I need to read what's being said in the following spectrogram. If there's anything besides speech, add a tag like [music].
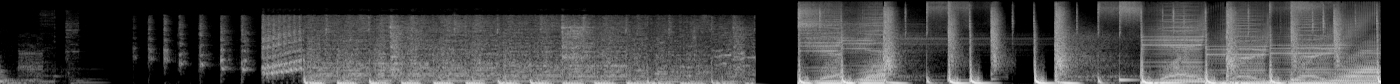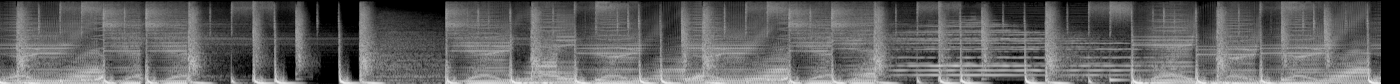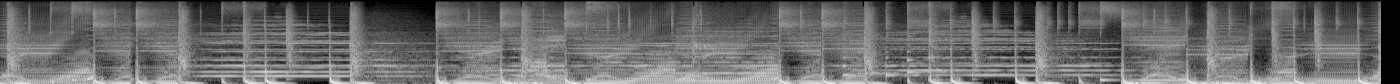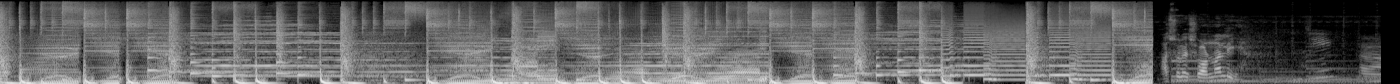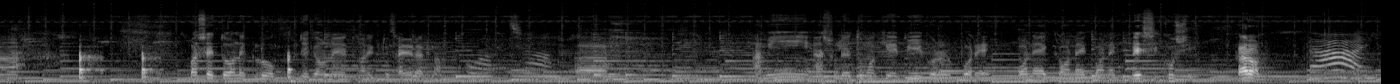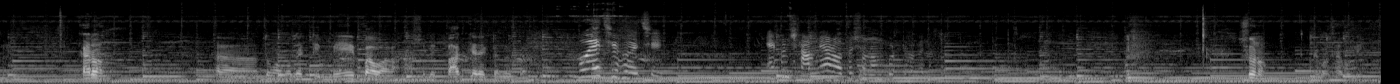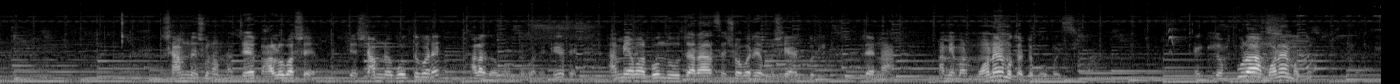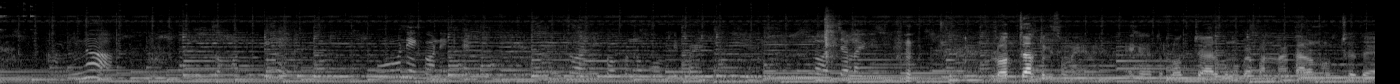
at স্বর্ণালী? জি। বাসায় তো অনেক লোক যে কারণে তোমার একটু সাইডে রাখলাম। আচ্ছা। আমি আসলে তোমাকে বিয়ে করার পরে অনেক অনেক অনেক বেশি খুশি। কারণ? কারণ তোমার মতো একটি মেয়ে পাওয়া আসলে ভাগ্যের একটা ব্যাপার। হয়েছে হয়েছে। এখন সামনে আর অত সুনাম করতে হবে না। শোনো সামনে শোনাম না। যে ভালোবাসে সে সামনে বলতে পারে আলাদাও বলতে পারে ঠিক আছে? আমি আমার বন্ধু যারা আছে সবারই আমি শেয়ার করি যে না আমি আমার মনের মতো একটা বউ পাইছি। একদম পুরা মনের মতো। আমি না অনেক অনেক আমি কখনো বলতে পারি লজ্জা লাগে। [laughs] লজ্জার তো কিছু নাই। এখানে তো লজ্জার কোনো ব্যাপার না। কারণ হচ্ছে যে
